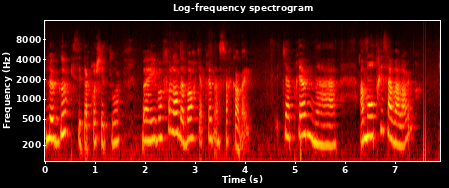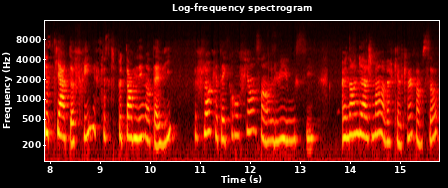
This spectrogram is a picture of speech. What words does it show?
Le gars qui s'est approché de toi, ben, il va falloir d'abord qu'il apprenne à se faire connaître, qu'il apprenne à, à montrer sa valeur, qu'est-ce qu'il a à t'offrir, qu'est-ce qu'il peut t'emmener dans ta vie? Il va falloir que tu aies confiance en lui aussi. Un engagement envers quelqu'un comme ça,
